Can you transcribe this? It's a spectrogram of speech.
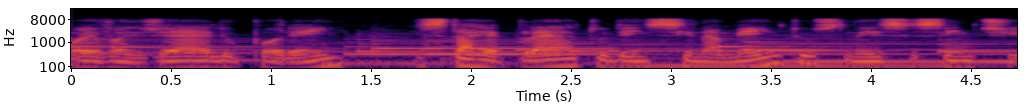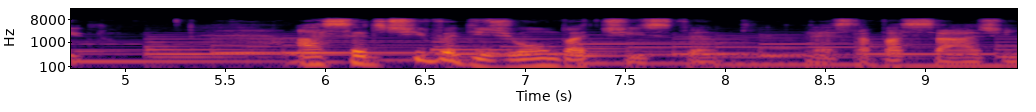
O Evangelho, porém, está repleto de ensinamentos nesse sentido. A assertiva de João Batista, nesta passagem,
